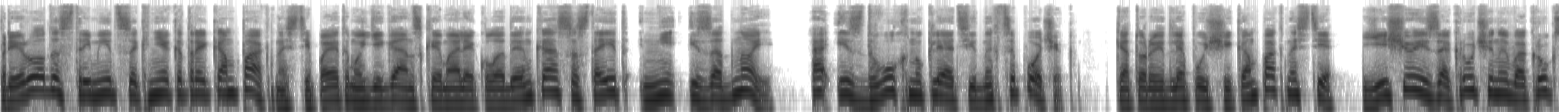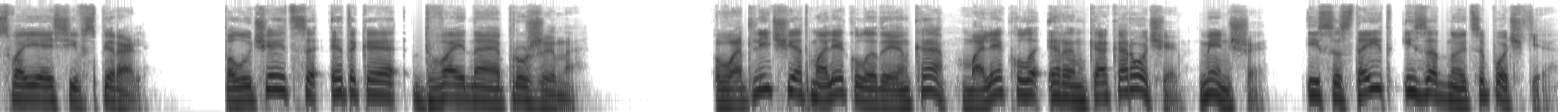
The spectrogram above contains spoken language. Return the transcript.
Природа стремится к некоторой компактности, поэтому гигантская молекула ДНК состоит не из одной, а из двух нуклеотидных цепочек, которые для пущей компактности еще и закручены вокруг своей оси в спираль. Получается этакая двойная пружина. В отличие от молекулы ДНК, молекула РНК короче, меньше, и состоит из одной цепочки.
